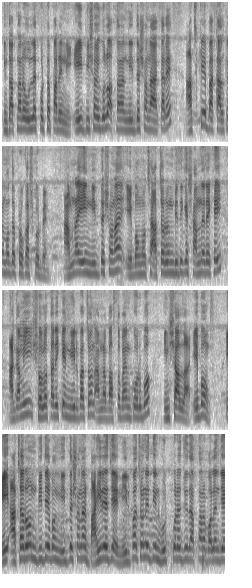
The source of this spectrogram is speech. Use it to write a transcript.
কিন্তু আপনারা উল্লেখ করতে পারেননি। এই বিষয়গুলো আপনারা নির্দেশনা আকারে আজকে বা কালকের মধ্যে প্রকাশ করবেন। আমরা এই নির্দেশনা এবং হচ্ছে আচরণবিধিকে সামনে রেখেই আগামী ষোলো তারিখের নির্বাচন আমরা বাস্তবায়ন করব ইনশাল্লাহ এবং এই আচরণ বিধি এবং নির্দেশনার বাইরে যে নির্বাচনের দিন হুট করে যদি আপনারা বলেন যে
